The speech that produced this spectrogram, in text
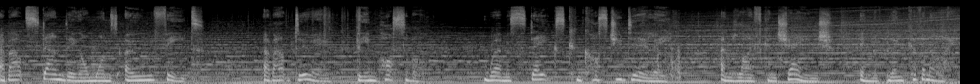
About standing on one's own feet. About doing the impossible where mistakes can cost you dearly and life can change in the blink of an eye.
